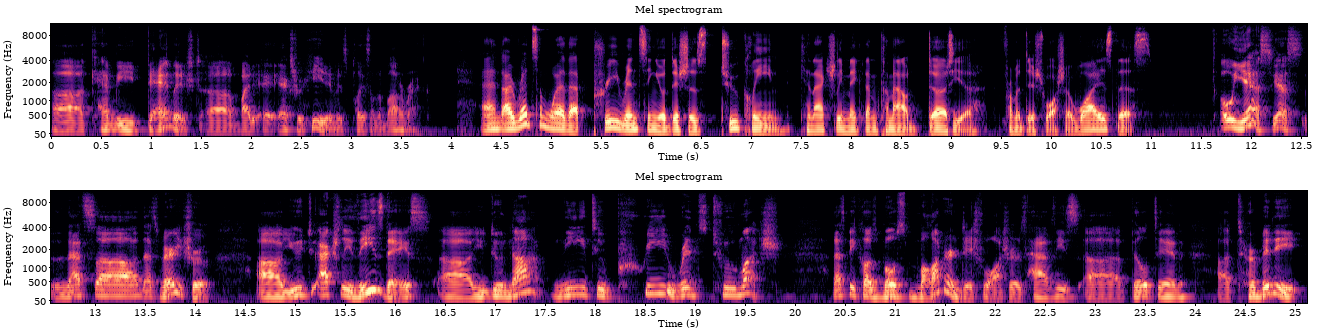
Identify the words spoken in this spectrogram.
uh, can be damaged uh, by the extra heat if it's placed on the bottom rack. And I read somewhere that pre rinsing your dishes too clean can actually make them come out dirtier from a dishwasher. Why is this? Oh yes, yes, that's uh, that's very true. Uh, you do, actually these days uh, you do not need to pre-rinse too much. That's because most modern dishwashers have these uh, built-in uh, turbidity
